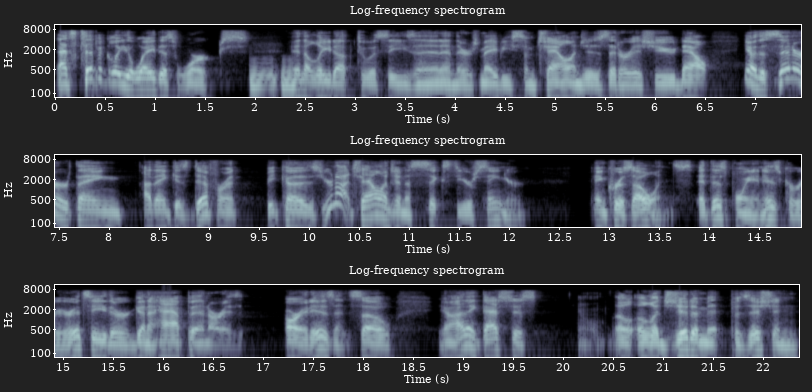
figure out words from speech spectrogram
That's typically the way this works mm-hmm. in the lead up to a season, and there's maybe some challenges that are issued. Now, you know, the center thing I think is different because you're not challenging a sixth year senior in Chris Owens at this point in his career. It's either going to happen or is or it isn't. So, you know, I think that's just you know, a, a legitimate position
